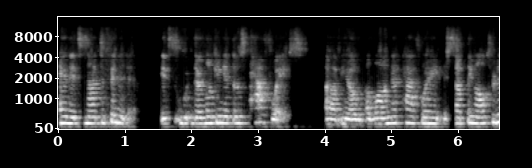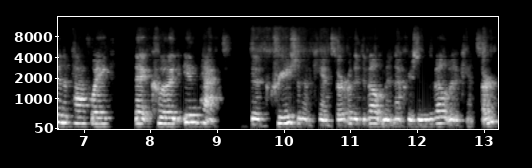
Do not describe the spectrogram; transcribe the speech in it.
and it's not definitive. It's they're looking at those pathways. Uh, you know, along that pathway is something altered in a pathway that could impact the creation of cancer or the development, not creation, the development of cancer.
